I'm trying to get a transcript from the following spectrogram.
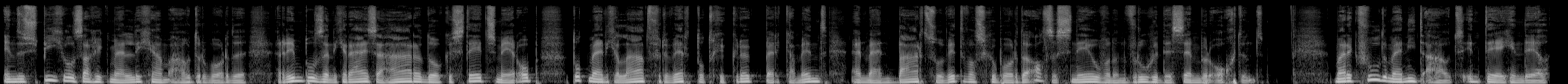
In de spiegel zag ik mijn lichaam ouder worden. Rimpels en grijze haren doken steeds meer op, tot mijn gelaat verwerd tot gekreukt perkament en mijn baard zo wit was geworden als de sneeuw van een vroege decemberochtend. Maar ik voelde mij niet oud, integendeel.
